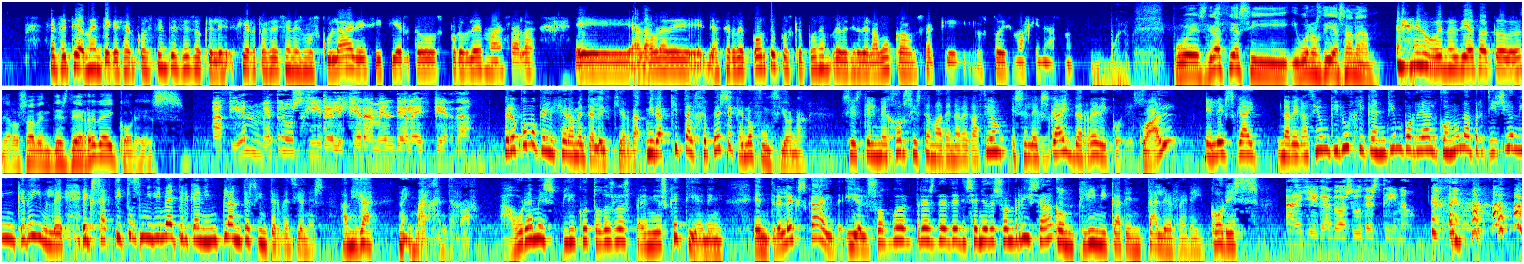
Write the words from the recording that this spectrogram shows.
Efectivamente, que sean conscientes de eso, que ciertas lesiones musculares y ciertos problemas a la, eh, a la hora de, hacer deporte, pues que pueden prevenir de la boca, o sea que os podéis imaginar, ¿no? Bueno, pues gracias y, buenos días, Ana. buenos días a todos. Ya lo saben, desde Herrera y Cores. A 100 metros gire ligeramente a la izquierda. ¿Pero cómo que ligeramente a la izquierda? Mira, quita el GPS que no funciona. Si es que el mejor sistema de navegación es el X-Guide de Herrera y Cores. ¿Cuál? El X-Guide, navegación quirúrgica en tiempo real con una precisión increíble, exactitud milimétrica en implantes e intervenciones. Amiga, no hay margen de error. Ahora me explico todos los premios que tienen. Entre el X-Guide y el software 3D de diseño de sonrisa. Con Clínica Dental Herrera y Cores. Ha llegado a su destino.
